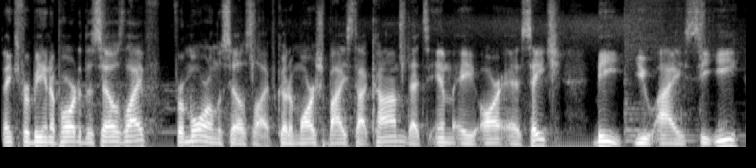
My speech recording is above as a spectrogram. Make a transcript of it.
Thanks for being a part of the sales life. For more on the sales life, go to marshbuice.com. That's M A R S H B U I C E.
